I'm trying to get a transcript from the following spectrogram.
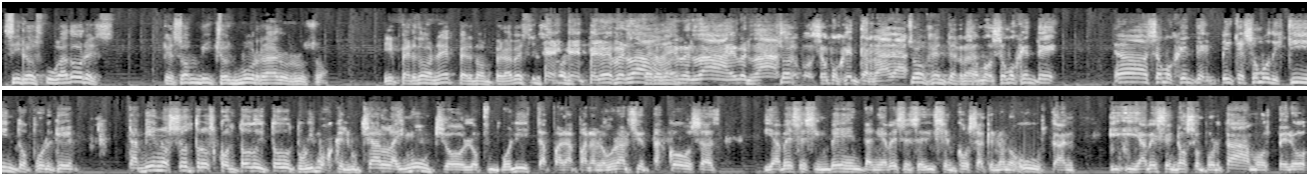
si los jugadores, que son bichos muy raros, Ruso, y perdón, eh, perdón, pero a veces... pero es verdad, es verdad, es verdad, somos, gente rara. Son gente rara. Somos, somos gente No, somos gente, viste, somos distintos porque también nosotros con todo y todo tuvimos que lucharla y mucho, los futbolistas, para, para lograr ciertas cosas, y a veces inventan y a veces se dicen cosas que no nos gustan y, a veces no soportamos, pero,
